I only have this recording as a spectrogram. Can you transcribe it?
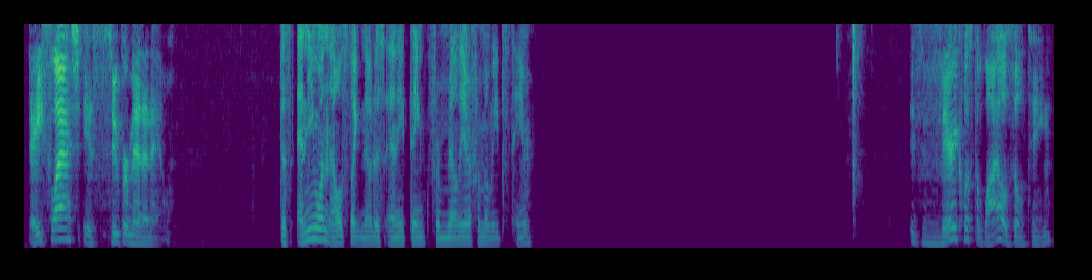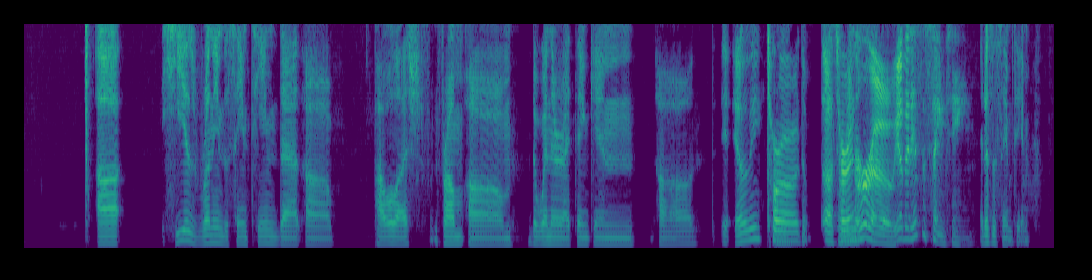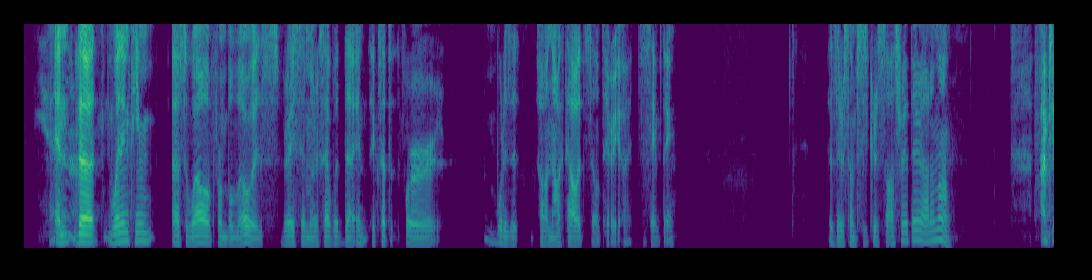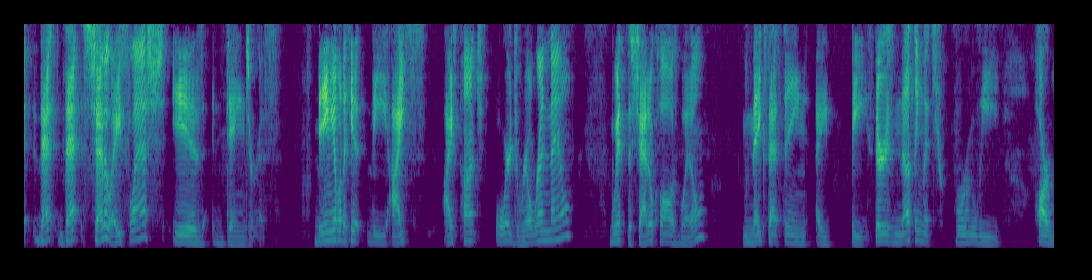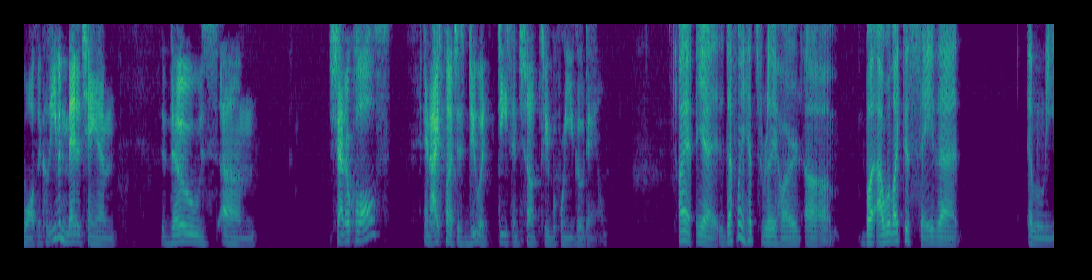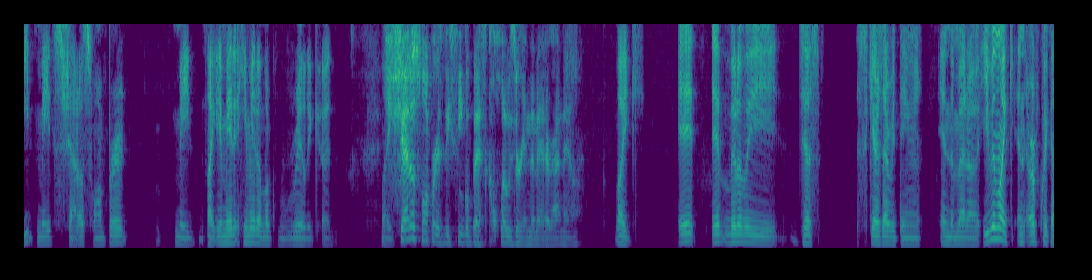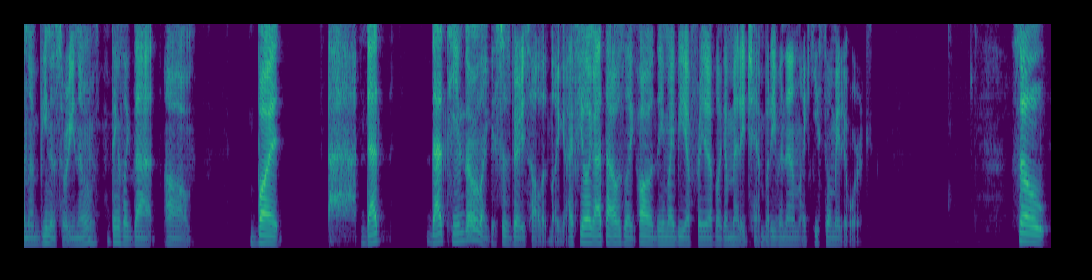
A Slash is super meta now. Does anyone else like notice anything familiar from Elite's team? It's very close to Lyle's old team. Uh, he is running the same team that uh, Paolash from um the winner, I think in uh Italy. Tor- The- Uh, Turin? Turo, yeah, that is the same team. It is the same team, Yeah. and the winning team as well from below is very similar, except with the except for what is it? Uh, Noctowl, it's Altaria. It's the same thing. Is there some secret sauce right there? I don't know. I'm t- that that Shadow A Slash is dangerous. Being able to hit the ice ice punch or drill run now with the Shadow Claw as well makes that thing a beast. There is nothing that truly hard walls it because even Medicham, those um, Shadow Claws and ice punches do a decent chunk too before you go down. I yeah, it definitely hits really hard. Um, but I would like to say that Elite made Shadow Swampert made like it made it he made it look really good. Like Shadow Swampert is the single best closer in the meta right now. Like it it literally just scares everything in the meta. Even like an earthquake on a Venusaur, you know, things like that. Um but that that team though, like it's just very solid. Like I feel like I thought I was like, oh, they might be afraid of like a Medicham, but even then, like he still made it work. So,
